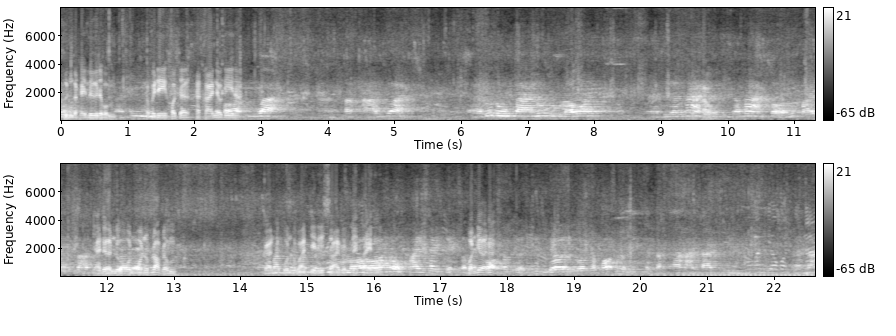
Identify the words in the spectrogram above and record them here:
ขืนกับไทยลื้อนะผมก็ไม่ดีเขาจะคล้ายๆแนวดีนะที่ว่าอ่าถามว่าเอ่อฤดูกาลฤดูร้อนเอ่อเดือนห้าเข้าเดือนสามารถต่อนี้ไปสามอย่าเดินดูวนๆรอบๆนะผม การทำบุญถวายเจดีย์ทรายแบบไทยๆโรเขาคภัยไข้เจ็บสมัคนเยอะนะก่ก็เกิดขึ้นเยอะโดยเฉพาะเรื่องที่เกี่ยวกับอาหารการกินน้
